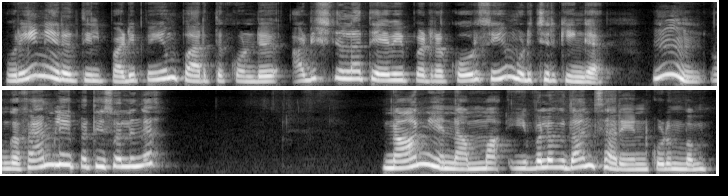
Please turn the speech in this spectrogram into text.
ஒரே நேரத்தில் படிப்பையும் பார்த்து கொண்டு அடிஷ்னலாக தேவைப்படுற கோர்ஸையும் முடிச்சிருக்கீங்க. ம் உங்கள் ஃபேமிலியை பற்றி சொல்லுங்கள் நான் என் அம்மா. இவ்வளவுதான் சார் என் குடும்பம்.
